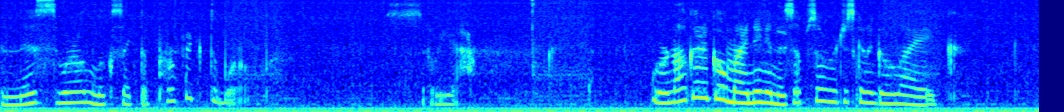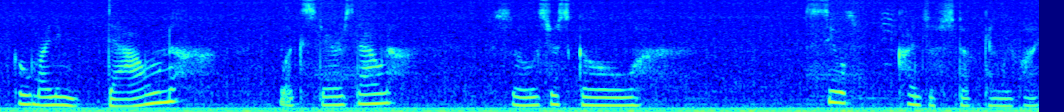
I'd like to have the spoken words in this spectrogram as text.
And this world looks like the perfect world. So yeah. We're not gonna go mining in this episode, we're just gonna go like, go mining down, like stairs down. So let's just go see what kinds of stuff can we find.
